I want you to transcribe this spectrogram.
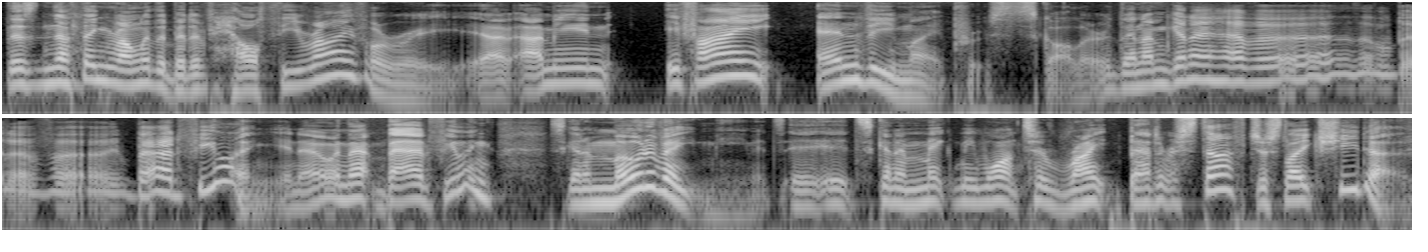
there's nothing wrong with a bit of healthy rivalry. I, I mean, if I envy my Proust scholar, then I'm going to have a little bit of a bad feeling, you know, and that bad feeling is going to motivate me. It's, it's going to make me want to write better stuff, just like she does.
